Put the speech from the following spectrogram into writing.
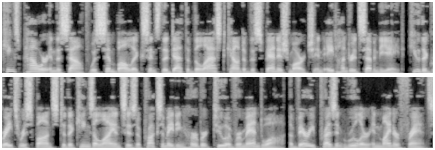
King's power in the south was symbolic since the death of the last count of the Spanish March in 878. Hugh the Great's response to the king's alliances approximating Herbert II of Vermandois, a very present ruler in Minor France,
